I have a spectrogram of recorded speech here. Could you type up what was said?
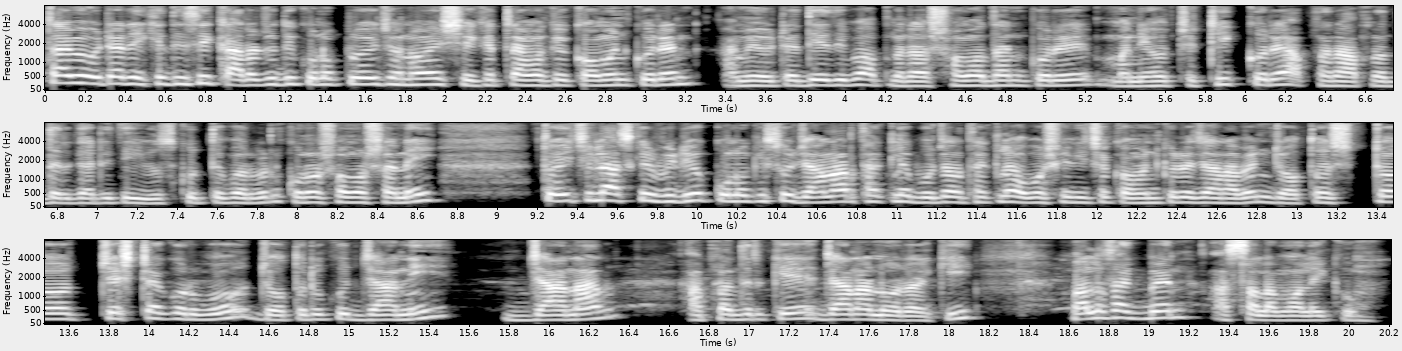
তো আমি ওইটা রেখে দিছি। কারও যদি কোনো প্রয়োজন হয়, সেক্ষেত্রে আমাকে কমেন্ট করেন। আমি ওইটা দিয়ে দিব। আপনারা সমাধান করে মানে হচ্ছে ঠিক করে আপনারা আপনাদের গাড়িতে ইউজ করতে পারবেন। কোনো সমস্যা নেই। তো এই ছিল আজকের ভিডিও কোনো কিছু জানার থাকলে, বোঝার থাকলে অবশ্যই নিচে কমেন্ট করে জানাবেন। যথেষ্ট চেষ্টা করব, যতটুকু জানি, জানার, আপনাদেরকে জানানোর আর কি। ভালো থাকবেন। আসসালামু আলাইকুম।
